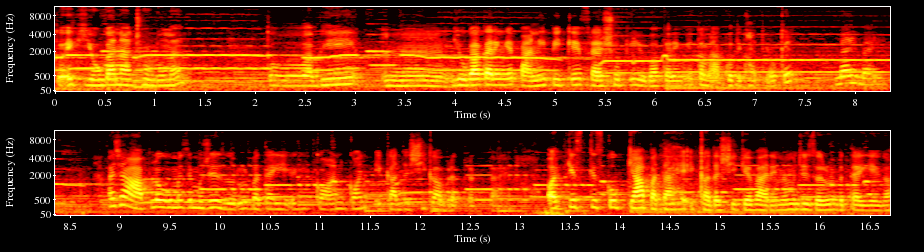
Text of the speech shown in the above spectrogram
तो एक योगा ना छोड़ूँ मैं। तो अभी योगा करेंगे, पानी पी के, फ्रेश होके योगा करेंगे तो मैं आपको दिखाती हूँ, ओके? बाय बाय। अच्छा आप लोगों में से मुझे ज़रूर बताइएगा कि कौन कौन एकादशी का व्रत रखता है और किस किस को क्या पता है एकादशी के बारे में, मुझे ज़रूर बताइएगा।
